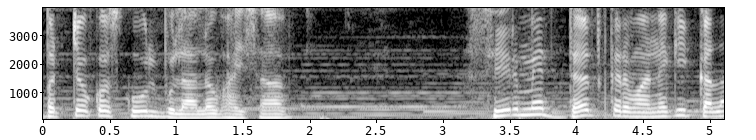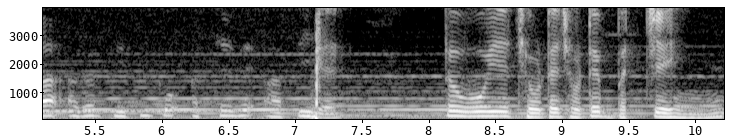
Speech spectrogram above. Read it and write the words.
बच्चों को स्कूल बुला लो भाई साहब। सिर में दर्द करवाने की कला अगर किसी को अच्छे से आती है तो वो ये छोटे छोटे बच्चे ही हैं।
